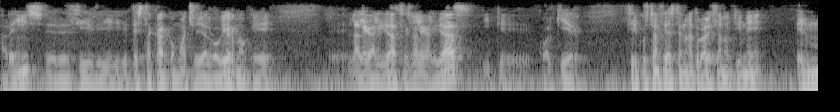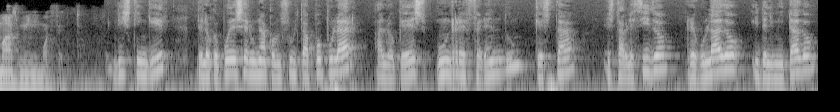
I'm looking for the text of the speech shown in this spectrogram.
Areins, es decir, y destacar, como ha hecho ya el gobierno, que eh, la legalidad es la legalidad y que cualquier circunstancia de esta naturaleza no tiene el más mínimo efecto. Distinguir de lo que puede ser una consulta popular a lo que es un referéndum que está establecido, regulado y delimitado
